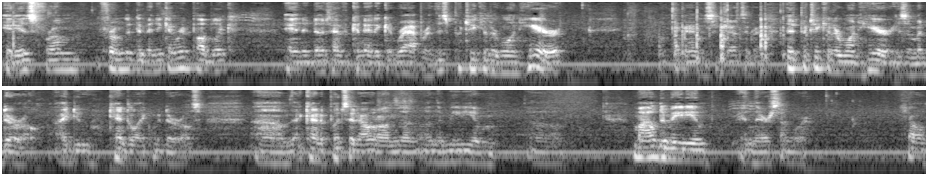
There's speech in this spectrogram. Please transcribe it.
It is from, from the Dominican Republic, and it does have a Connecticut wrapper. This particular one here, I don't think I suggested right. This particular one here is a Maduro. I do tend to like Maduros. Um, that kind of puts it out on the on the medium, uh, mild to medium in there somewhere. So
